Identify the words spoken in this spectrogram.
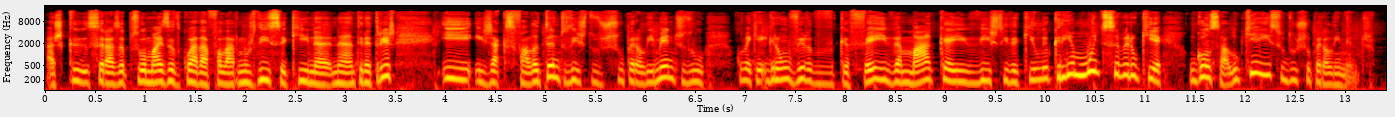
Acho que serás a pessoa mais adequada a falar-nos disso aqui na, na Antena 3. E, e já que se fala tanto disto dos superalimentos, do como é que é, grão verde de café e da maca e disto e daquilo, eu queria muito saber o que é. Gonçalo, o que é isso dos superalimentos?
